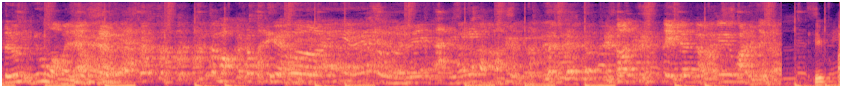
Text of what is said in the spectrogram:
เป็นรู้สึกที่หัวไปแล้วจะบอกกันทำไมเออไอ้เหี้ยเออเลยตัดที่นี่ตอนตีกันแบบไม่มีความรู้สึกทิปไป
